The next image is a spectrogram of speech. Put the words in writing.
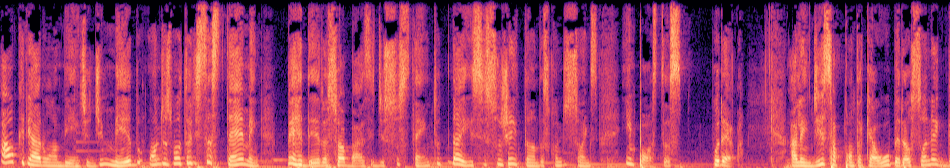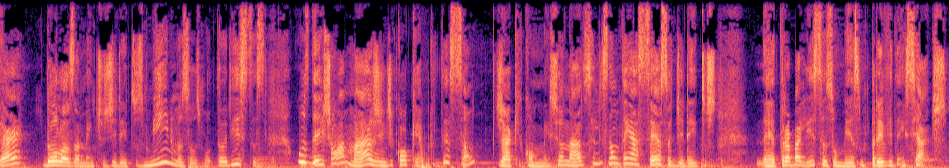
ao criar um ambiente de medo onde os motoristas temem perder a sua base de sustento, daí se sujeitando às condições impostas por ela. Além disso, aponta que a Uber, ao sonegar dolosamente os direitos mínimos aos motoristas, os deixam à margem de qualquer proteção, já que, como mencionados, eles não têm acesso a direitos né, trabalhistas ou mesmo previdenciários.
